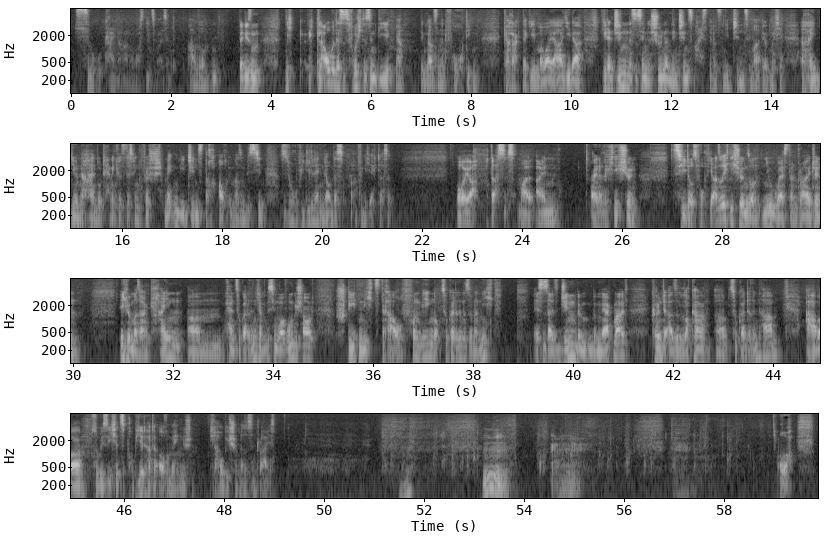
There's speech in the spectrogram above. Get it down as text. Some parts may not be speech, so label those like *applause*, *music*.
Anmanatsu, keine Ahnung, was die zwei sind. Also bei diesen, ich, ich glaube, dass es Früchte sind, die ja, dem Ganzen einen fruchtigen Charakter geben. Aber ja, jeder, jeder Gin, das ist eben das Schöne an den Gins, meist benutzen die Gins immer irgendwelche regionalen Botanicals. Deswegen verschmecken die Gins doch auch immer so ein bisschen so wie die Länder. Und das ja, finde ich echt klasse. Oh ja, das ist mal ein, ein richtig schön Zitrusfrucht. Ja, also richtig schön so ein New Western Dry Gin ich würde mal sagen, kein, ähm, kein Zucker drin. Ich habe ein bisschen drauf rumgeschaut. Steht nichts drauf, von wegen, ob Zucker drin ist oder nicht. Es ist als Gin bemerkmalt, könnte also locker äh, Zucker drin haben. Aber so wie es ich jetzt probiert hatte, auch im Englischen, glaube ich schon, dass es ein Dry ist. Mmh. Mmh. Oh,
